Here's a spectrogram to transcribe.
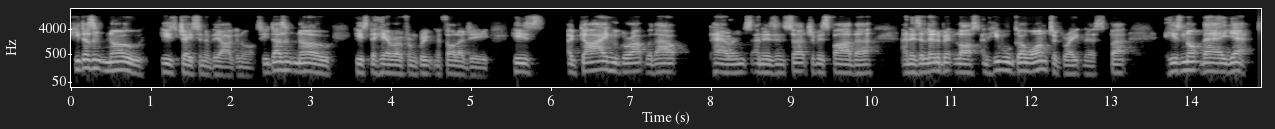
he doesn't know he's Jason of the Argonauts. He doesn't know he's the hero from Greek mythology. He's a guy who grew up without parents and is in search of his father and is a little bit lost and he will go on to greatness but he's not there yet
